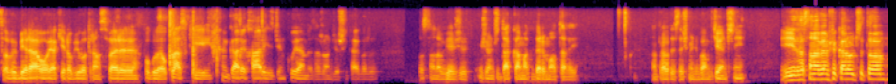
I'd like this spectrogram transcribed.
co wybierało, jakie robiło transfery, w ogóle oklaski Gary Harris. Dziękujemy zarządzie Chicago, że postanowiłeś wziąć Daka McDermotta i naprawdę jesteśmy wam wdzięczni. I zastanawiam się, Karol, czy to,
